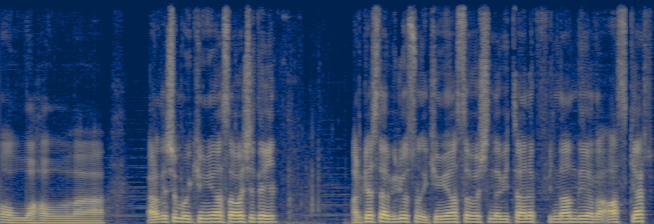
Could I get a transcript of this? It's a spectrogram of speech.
Allah Allah. Kardeşim 2 Dünya Savaşı değil. Arkadaşlar biliyorsunuz 2 Dünya Savaşı'nda bir tane Finlandiyalı asker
